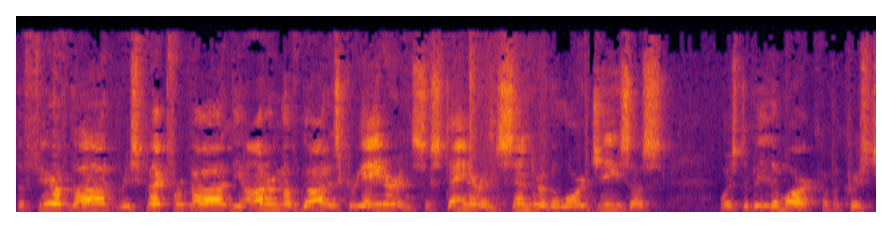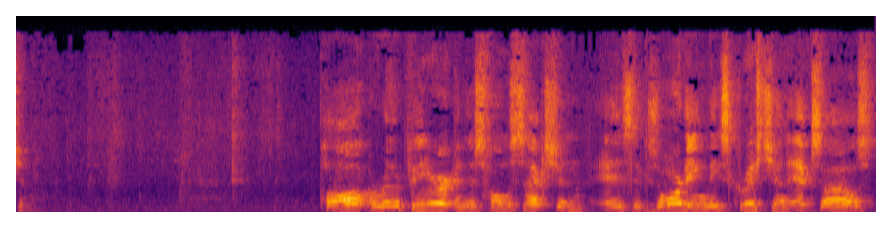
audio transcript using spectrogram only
The fear of God, respect for God, the honoring of God as creator and sustainer and sender of the Lord Jesus was to be the mark of a Christian. Paul, or rather Peter, in this whole section is exhorting these Christian exiles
